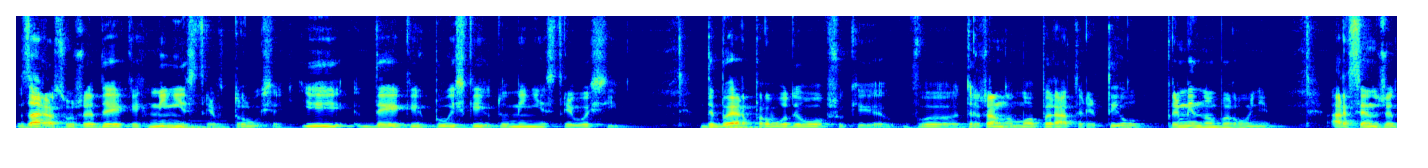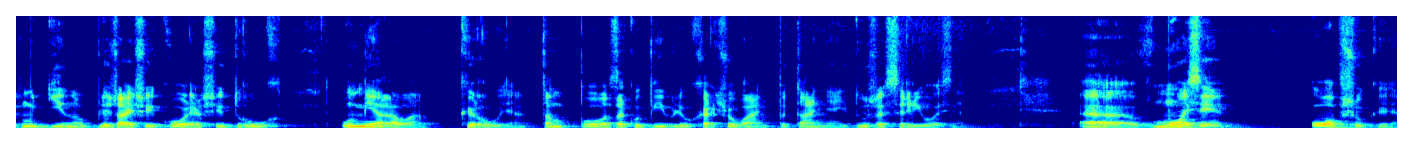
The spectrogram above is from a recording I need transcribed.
Зараз уже деяких міністрів трусять і деяких близьких до міністрів осіб. ДБР проводив обшуки в державному операторі тилу при Мінобороні. Арсен Жетмуддінов, ближайший кореш і друг Умєрова, керує. Там по закупівлю харчувань питання і дуже серйозні. Е, В МОЗі обшуки,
